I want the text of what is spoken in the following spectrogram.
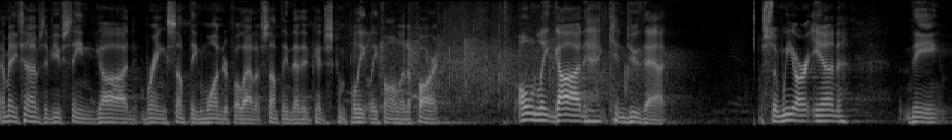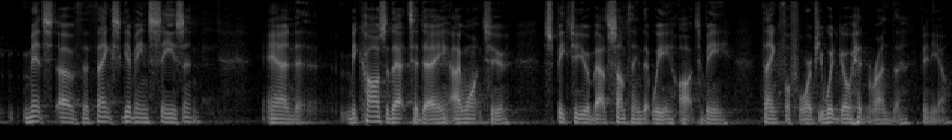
How many times have you seen God bring something wonderful out of something that had just completely fallen apart? Only God can do that. So we are in the midst of the Thanksgiving season. And because of that today, I want to speak to you about something that we ought to be thankful for. If you would go ahead and run the video.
